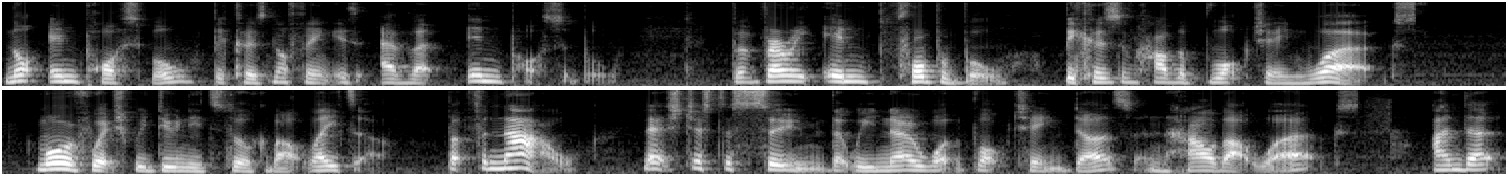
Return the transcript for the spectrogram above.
Not impossible, because nothing is ever impossible, but very improbable because of how the blockchain works, more of which we do need to talk about later. But for now, let's just assume that we know what the blockchain does and how that works, and that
